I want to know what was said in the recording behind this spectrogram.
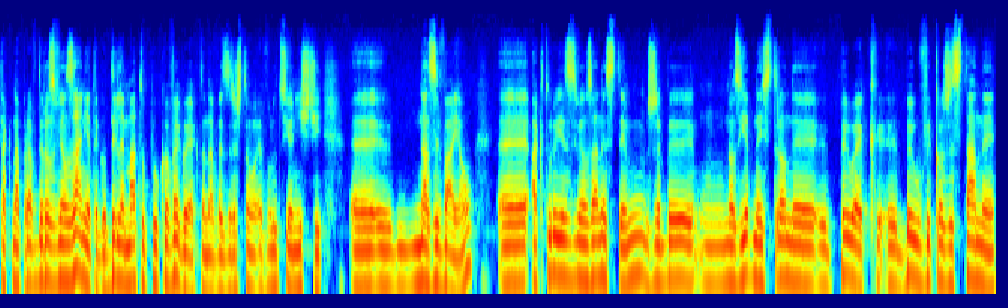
tak naprawdę rozwiązanie tego dylematu pyłkowego, jak to nawet zresztą ewolucjoniści nazywają. E, a który jest związany z tym, żeby mm, no, z jednej strony pyłek był wykorzystany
